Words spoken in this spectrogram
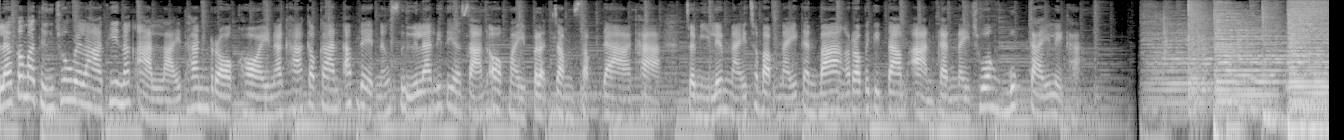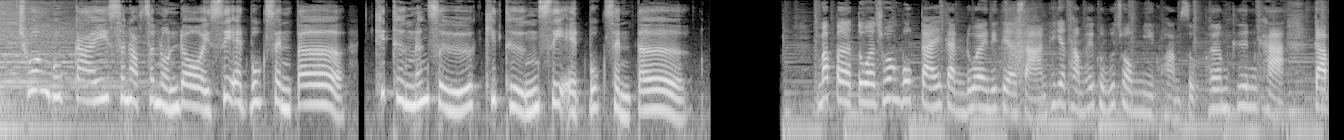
แล้วก็มาถึงช่วงเวลาที่นักอ่านหลายท่านรอคอยนะคะ กับการอัปเดตหนังสือและนิตยสารออกใหม่ประจำสัปดาห์ค่ะ จะมีเล่มไหนฉบับไหนกันบ้าง เราไปติดตามอ่านกันในช่วงบุ๊กไกด์เลยค่ะ ช่วงบุ๊กไกด์สนับสนุนโดย c ีเอ็ดบุ๊กเซ็นเตอร์คิดถึงหนังสือคิดถึง c ีเอ็ดบุ๊กเซ็นเตอร์ มาเปิดตัวช่วงบุ๊กไกด์กันด้วยนิตยสารที่จะทำให้คุณผู้ชมมีความสุขเพิ่มขึ้นค่ะ กับ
